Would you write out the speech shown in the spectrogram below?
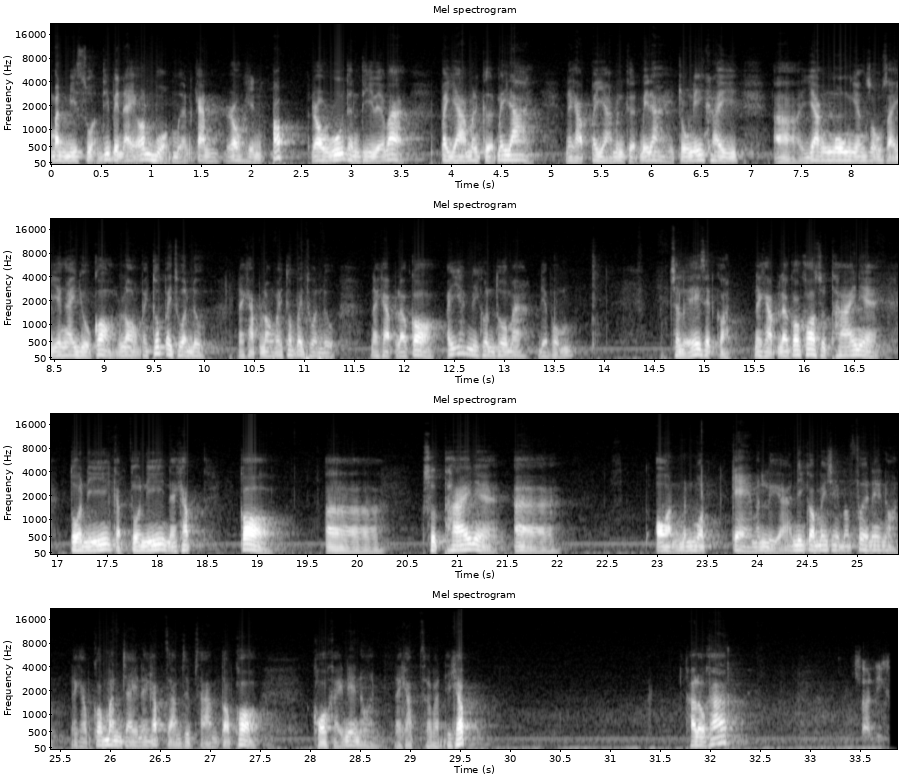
มันมีส่วนที่เป็นไอออนบวกเหมือนกัน เราเห็นปั๊บเรารู้ทันทีเลยว่าปยามันเกิดไม่ได้นะครับปยามันเกิดไม่ได้ ตรงนี้ใครยังงงยังสงสัยยังไงอยู่ก็ลองไปทบไปทวนดูนะครับลองไปทบไปทวนดูนะครับแล้วก็เอ้ยมีคนโทรมาเดี๋ยวผมเฉลยให้เสร็จก่อนนะครับแล้วก็ข้อสุดท้ายเนี่ยตัวนี้กับตัวนี้นะครับก็เอ่อ สุดท้ายเนี่ยอ่อนมันหมดแก่มันเหลือ นี่ก็ไม่ใช่บัฟเฟอร์แน่นอนนะครับ ก็มั่นใจนะครับ 33 ตอบข้อขอไข่แน่นอนนะครับ สวัสดีครับฮัลโหลครับ สวัสดี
